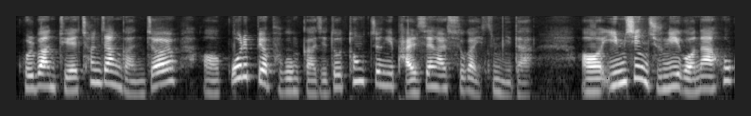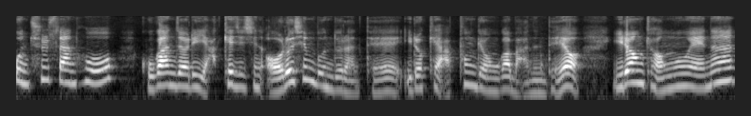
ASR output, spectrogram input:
골반 뒤에 천장관절, 어, 꼬리뼈 부분까지도 통증이 발생할 수가 있습니다. 어, 임신 중이거나 혹은 출산 후 고관절이 약해지신 어르신 분들한테 이렇게 아픈 경우가 많은데요. 이런 경우에는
